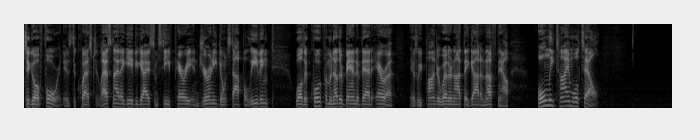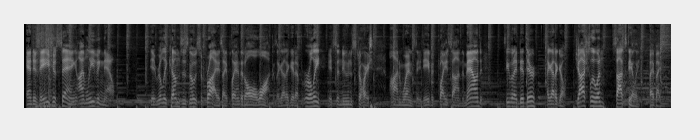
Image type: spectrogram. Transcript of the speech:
to go forward is the question. Last night I gave you guys some Steve Perry and Journey, Don't Stop Believing. Well, the quote from another band of that era, as we ponder whether or not they got enough now, only time will tell. And as Asia saying, I'm leaving now. It really comes as no surprise. I planned it all along because I got to get up early. It's a noon start on Wednesday. David Price on the mound. See what I did there? I got to go. Josh Lewin, Sox Daily. Bye bye.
